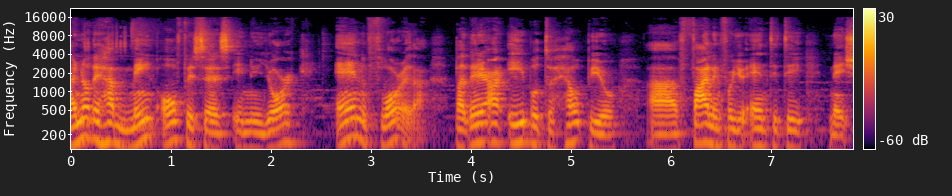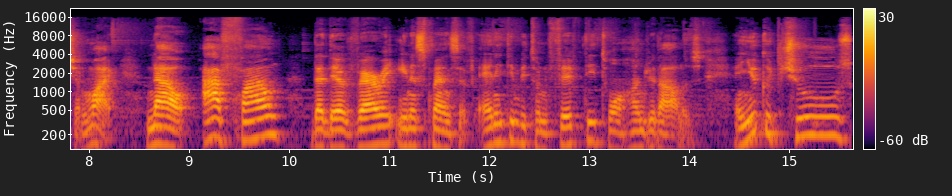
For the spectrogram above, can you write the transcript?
I know they have main offices in New York and Florida, but they are able to help you uh, filing for your entity nationwide. Now, I've found that they're very inexpensive, anything between 50 to 100 dollars. And you could choose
